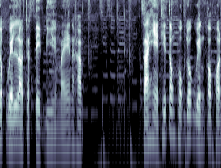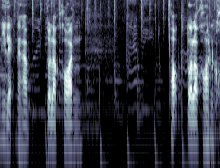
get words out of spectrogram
ยกเว้นเราจะติดดีไหมนะครับ สาเหตุที่ต้องพกยกเว้นก็เพราะนี่แหละนะครับ ตัวละคร เพราะตัวละครโค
